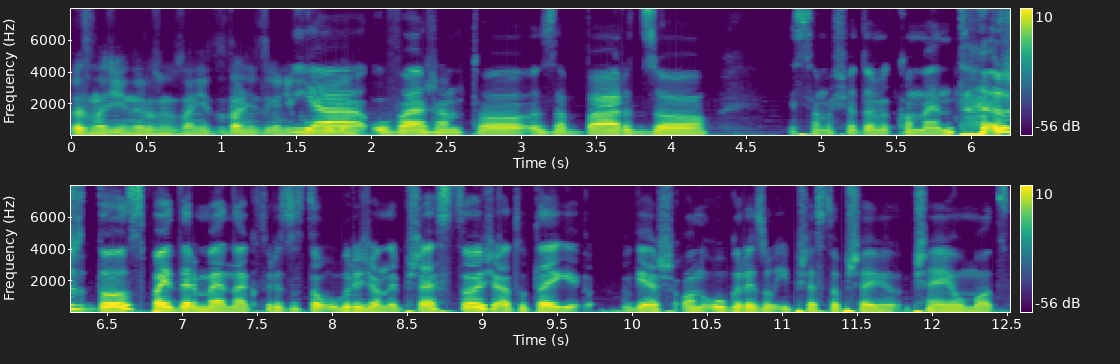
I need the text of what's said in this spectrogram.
beznadziejne rozwiązanie, totalnie tego nie kupuję. Ja uważam to za bardzo samoświadomy komentarz do Spidermana, który został ugryziony przez coś, a tutaj, wiesz, on ugryzł i przez to przejął, przejął moc.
